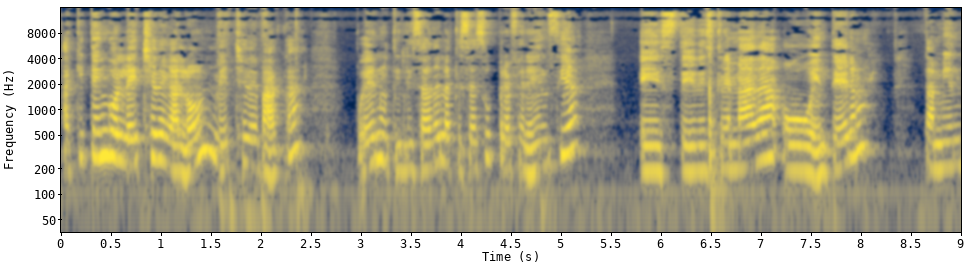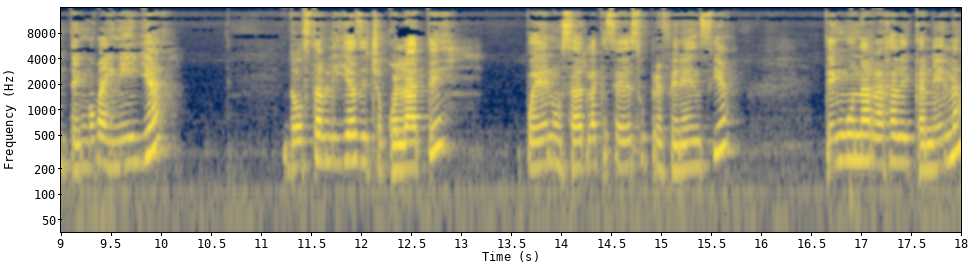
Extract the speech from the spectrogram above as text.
Aquí tengo leche de galón, leche de vaca. Pueden utilizar de la que sea su preferencia este, descremada o entera. También tengo vainilla, dos tablillas de chocolate. Pueden usar la que sea de su preferencia. Tengo una raja de canela,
